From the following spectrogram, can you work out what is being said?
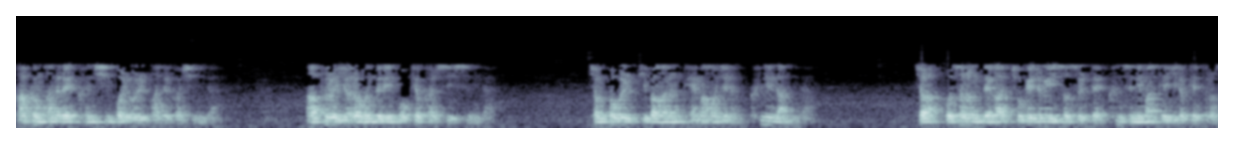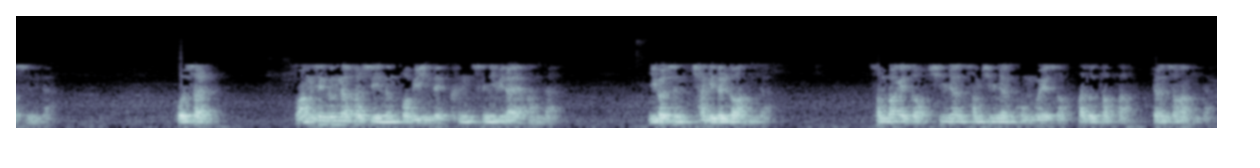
가끔 하늘에 큰 심벌을 받을 것입니다. 앞으로 여러분들이 목격할 수 있습니다. 정법을 비방하는 대망어제는 큰일 납니다. 자, 보살은 내가 조계중에 있었을 때 큰 스님한테 이렇게 들었습니다. 보살, 왕생극락할 수 있는 법이인데 큰 스님이라야 한다. 이것은 자기들도 압니다. 선방에서 10년, 30년 공부해서 파도타파 견성합니다.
